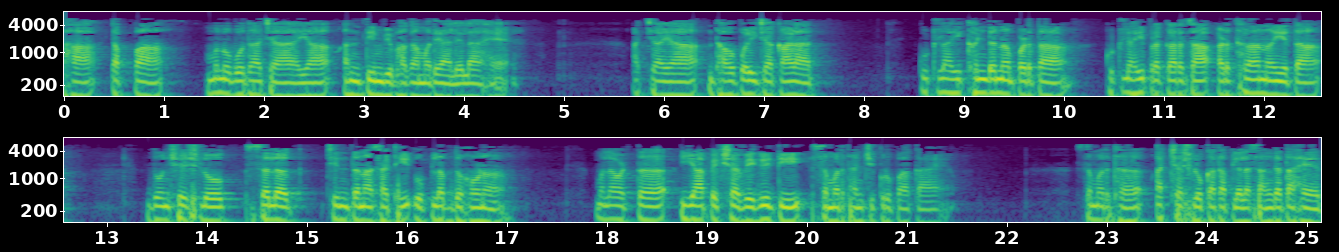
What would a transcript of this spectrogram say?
हा टप्पा मनोबोधाच्या या अंतिम विभागामध्ये आलेला आहे. आजच्या या धावपळीच्या काळात कुठलाही खंड न पडता कुठल्याही प्रकारचा अडथळा न येता दोनशे श्लोक सलग चिंतनासाठी उपलब्ध होणं. मला वाटतं यापेक्षा वेगळी ती समर्थांची कृपा काय? समर्थ आजच्या श्लोकात आपल्याला सांगत आहेत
